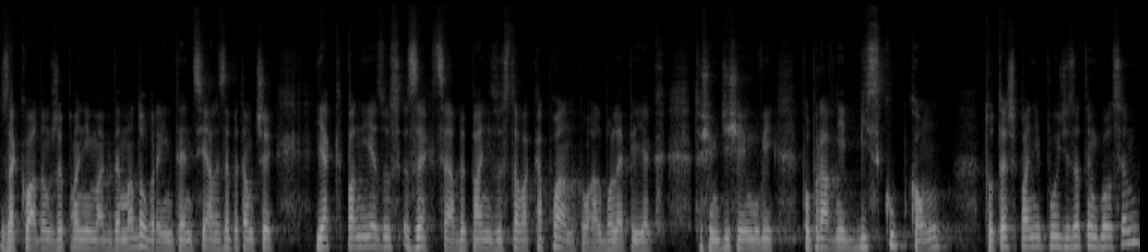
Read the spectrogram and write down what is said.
Zakładam, że pani Magda ma dobre intencje, ale zapytam, czy jak pan Jezus zechce, aby pani została kapłanką, albo lepiej, jak to się dzisiaj mówi, poprawnie biskupką, to też pani pójdzie za tym głosem?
